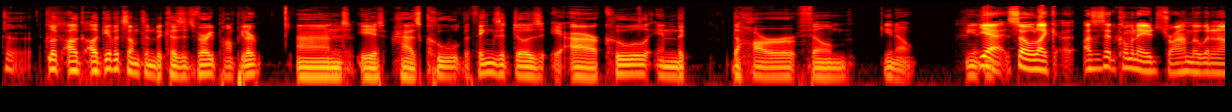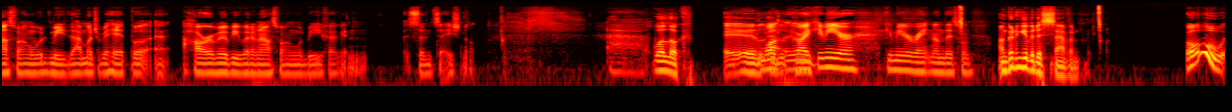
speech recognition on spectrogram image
tongue. Look, I'll I'll give it something because it's very popular and it has cool. The things it does are cool in the the horror film. You know. You- Yeah, so like uh, as I said, coming age drama with an Aswang wouldn't be that much of a hit, but a horror movie with an Aswang would be fucking sensational. Well, look. It'll, What, it'll right, give me your give me your rating on this one. I'm going to give it a seven. Oh,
